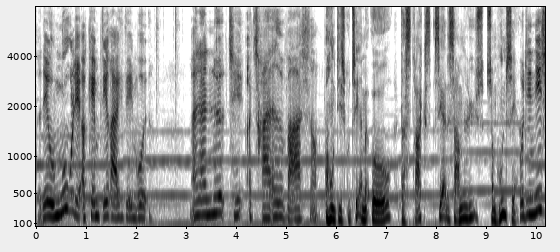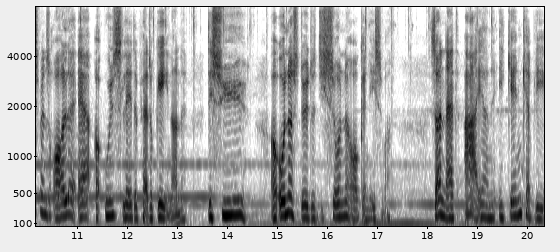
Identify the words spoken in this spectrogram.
Så det er umuligt at kæmpe direkte imod. Man er nødt til at træde varsomt. Og hun diskuterer med Åge, der straks ser det samme lys, som hun ser. Odinismens rolle er at udslette patogenerne, det syge, og understøtte de sunde organismer. Sådan at arierne igen kan blive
